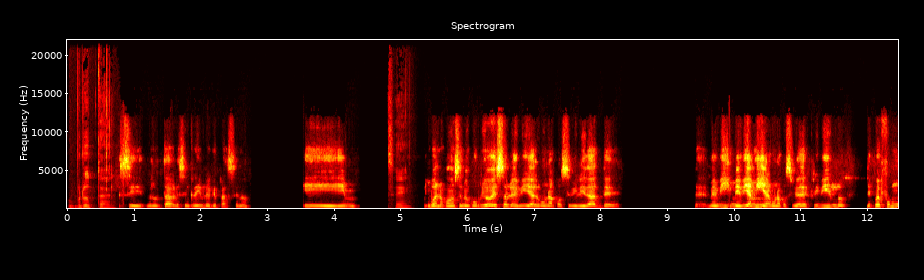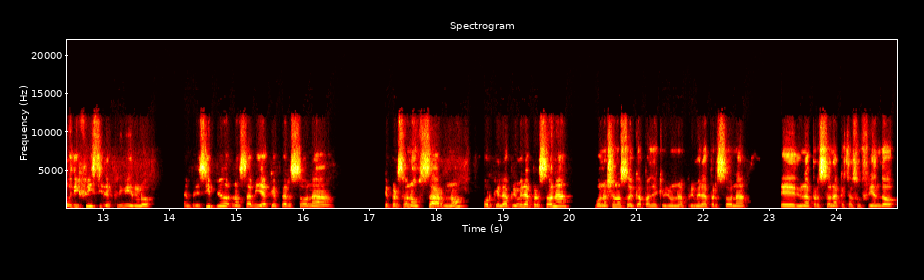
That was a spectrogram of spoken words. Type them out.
brutal. Sí, brutal, es increíble que pase, ¿no? Y sí. bueno, cuando se me ocurrió eso, le vi alguna posibilidad de, me vi, me vi a mí alguna posibilidad de escribirlo. Después fue muy difícil escribirlo. En principio no sabía qué persona, qué persona usar, ¿no? Porque la primera persona, bueno, yo no soy capaz de escribir una primera persona eh, de una persona que está sufriendo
